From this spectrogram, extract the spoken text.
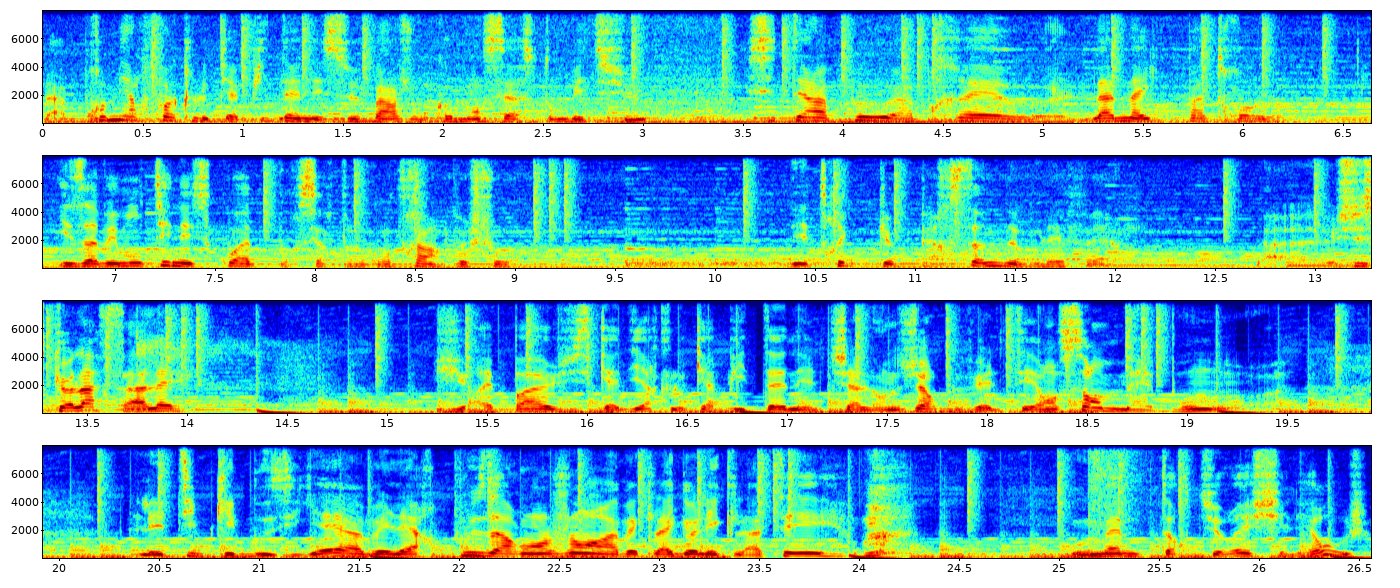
La première fois que le capitaine et ce barge ont commencé à se tomber dessus, c'était un peu après euh, la Night Patrol. Ils avaient monté une escouade pour certains contrats un peu chauds. Des trucs que personne ne voulait faire. Bah, Jusque-là, ça allait. J'irais pas jusqu'à dire que le capitaine et le challenger buvaient le thé ensemble, mais bon. euh, les types qui bousillaient avaient l'air plus arrangeants avec la gueule éclatée. ou même torturés chez les rouges.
